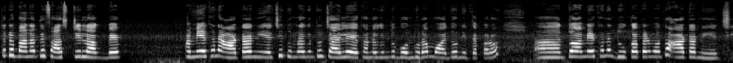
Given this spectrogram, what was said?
তো এটা বানাতে ফার্স্টে লাগবে। আমি এখানে আটা নিয়েছি, তোমরা কিন্তু চাইলে এখানে কিন্তু বন্ধুরা ময়দাও নিতে পারো। তো আমি এখানে দু কাপের মতো আটা নিয়েছি।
